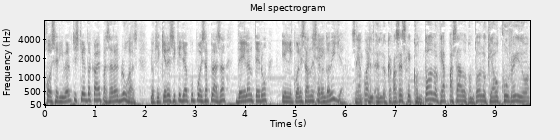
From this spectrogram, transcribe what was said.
José Heriberto Izquierdo acaba de pasar al Brujas, lo que quiere decir que ya ocupó esa plaza de delantero en el cual estaban esperando a Villa. Sí, De acuerdo. l- Lo que pasa es que con todo lo que ha pasado, con todo lo que ha ocurrido,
